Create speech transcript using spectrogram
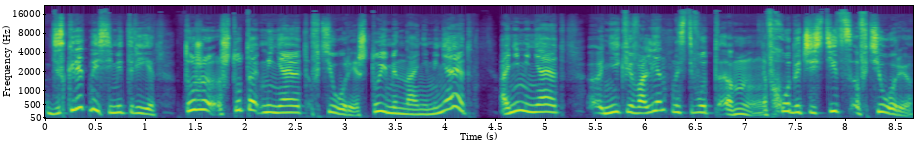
дискретные симметрии тоже что-то меняют в теории. Что именно они меняют? Они меняют э, неэквивалентность вот эм, входа частиц в теорию.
